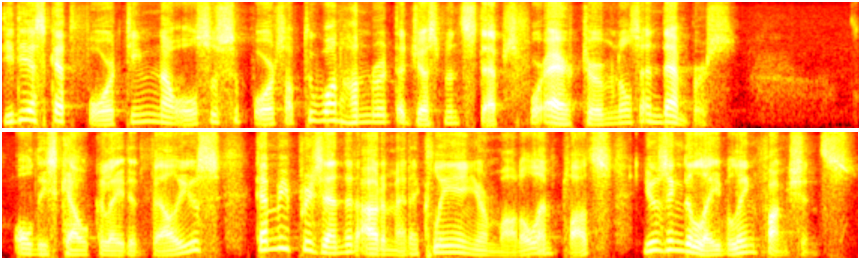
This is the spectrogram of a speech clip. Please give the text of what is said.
DDS-CAD 14 now also supports up to 100 adjustment steps for air terminals and dampers. All these calculated values can be presented automatically in your model and plots using the labeling functions.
